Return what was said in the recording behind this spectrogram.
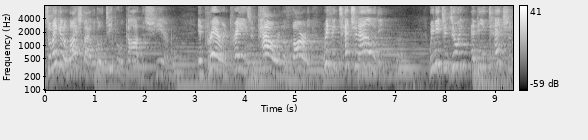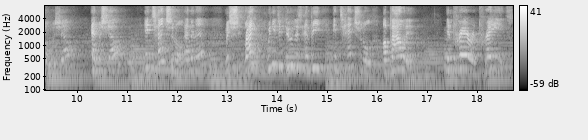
So make it a lifestyle to go deeper with God this year in prayer and praise and power and authority with intentionality. We need to do it and be intentional, Michelle. And Michelle, intentional, Eminem, Mich- right? We need to do this and be intentional about it in prayer and praise.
